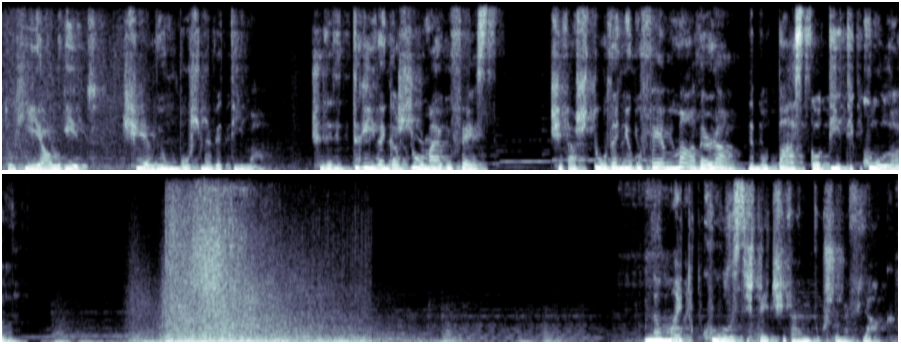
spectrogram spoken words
Stuhia u rrit, qielli u mbush me vetima. Qyteti dridhej nga zhurma e rrufesë. Gjithashtu dhe një rrufe e madhe ra dhe më pas goditi kullën. Në majë të kullës ishte e gjitha e mbushur me flakë.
